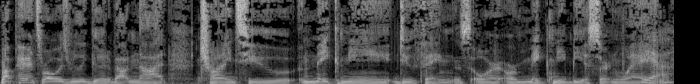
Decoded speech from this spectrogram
my parents were always really good about not trying to make me do things or, or make me be a certain way. Yeah. And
